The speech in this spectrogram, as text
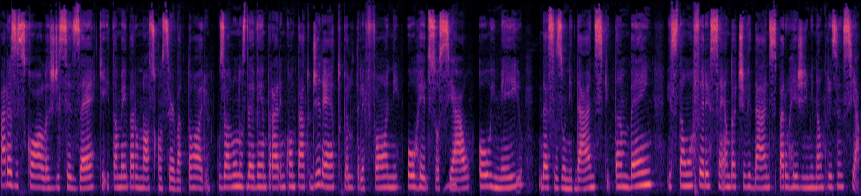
Para as escolas de SESEC e também para o nosso conservatório, os alunos devem entrar em contato direto pelo telefone ou rede social ou e-mail dessas unidades que também estão oferecendo atividades para o regime não presencial.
